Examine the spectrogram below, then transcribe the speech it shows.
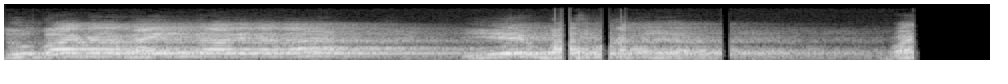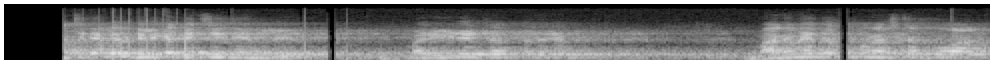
దుబాకల రైలు కాదు కదా ఏం బస్సు కూడా వస్తలేదు వచ్చిన లేదు తెచ్చింది ఏం లేదు. మరి ఈడేట్ వస్తుంది రేపు మనం ఎందుకు నష్టపోవాలి?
